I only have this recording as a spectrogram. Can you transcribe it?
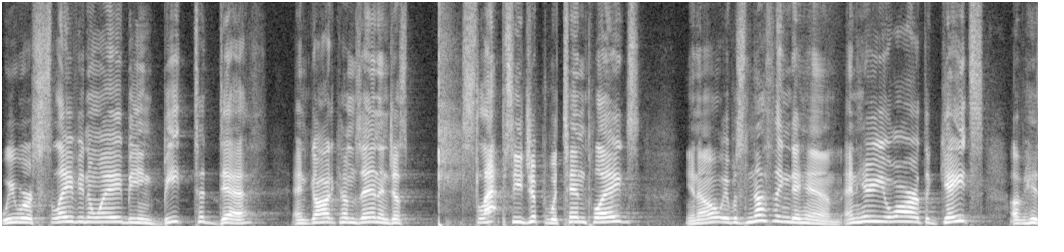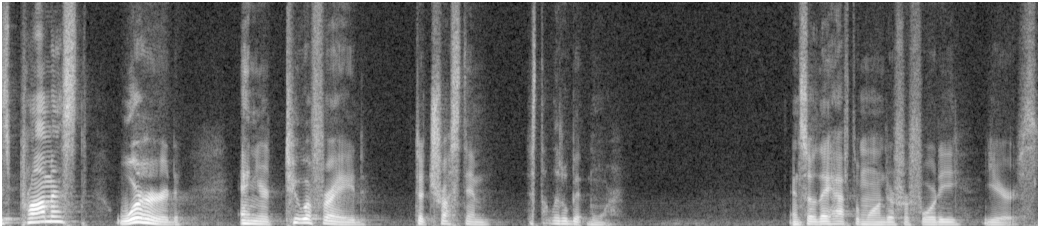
we were slaving away, being beat to death, and God comes in and just slaps Egypt with 10 plagues. You know, it was nothing to him. And here you are at the gates of his promised word, and you're too afraid to trust him just a little bit more. And so they have to wander for 40 years.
